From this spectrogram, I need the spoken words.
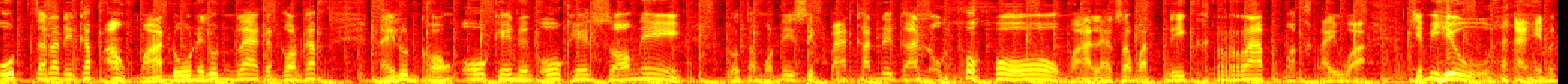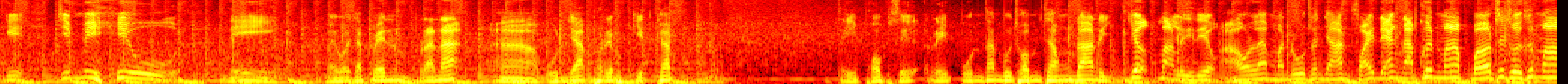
อุตรดิตถ์ครับ เอ้ามาดูในรุ่นแรกกันก่อนครับ ในรุ่นของโอเค1โอเค2นี่รถทั้งหมดนี่18 คันด้วยกัน โอ้โห มาแล้วสวัสดีครับมาใครวะจิมมี่ฮิลเห็นเมื่อกี้จิมมี่ฮิล นี่ ไม่ว่าจะเป็นประณะบุญยพริภกิจครับตีพบสิริปุลท่านผู้ชมทางด้านเยอะมากเลยทีเดียวเอาแล้วมาดูสัญญาณไฟแดงดับขึ้นมา เปิดสวยๆขึ้นมา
